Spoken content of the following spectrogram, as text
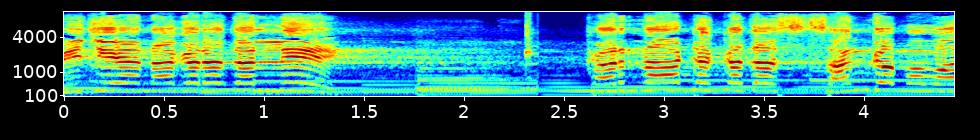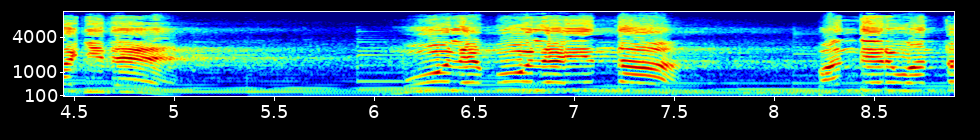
ವಿಜಯನಗರದಲ್ಲಿ ಕರ್ನಾಟಕದ ಸಂಗಮವಾಗಿದೆ. ಮೂಲೆ ಮೂಲೆಯಿಂದ ಬಂದಿರುವಂತ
